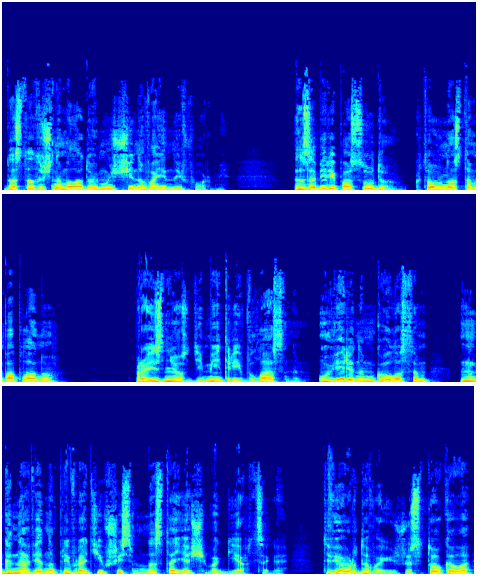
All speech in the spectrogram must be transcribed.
Достаточно молодой мужчина в военной форме. «Забери посуду. Кто у нас там по плану?» произнес Дмитрий властным, уверенным голосом, мгновенно превратившись в настоящего герцога, твердого и жестокого,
